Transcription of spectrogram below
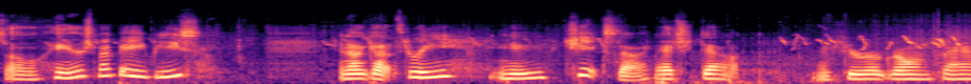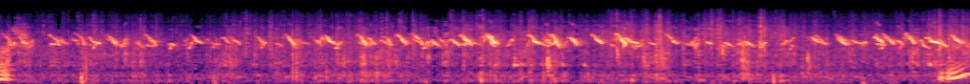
So here's my babies. And I got three new chicks that I hatched out. They sure are growing fast. Yeah.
